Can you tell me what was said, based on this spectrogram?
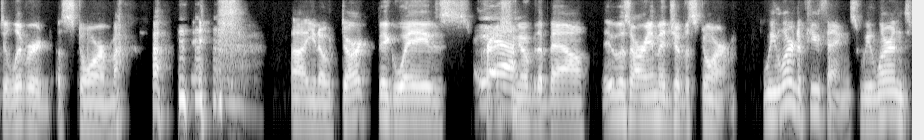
delivered a storm uh, you know, dark, big waves crashing yeah. over the bow. It was our image of a storm. We learned a few things. We learned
